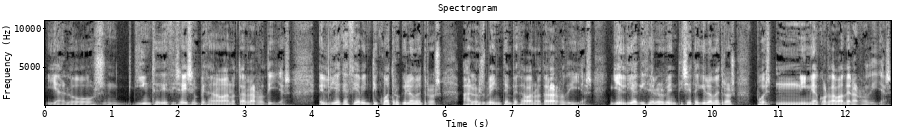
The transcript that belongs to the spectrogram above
y a los 15, 16 empezaba a notar las rodillas. El día que hacía 24 kilómetros, a los 20 empezaba a notar las rodillas. Y el día que hice los 27 kilómetros, pues ni me acordaba de las rodillas.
